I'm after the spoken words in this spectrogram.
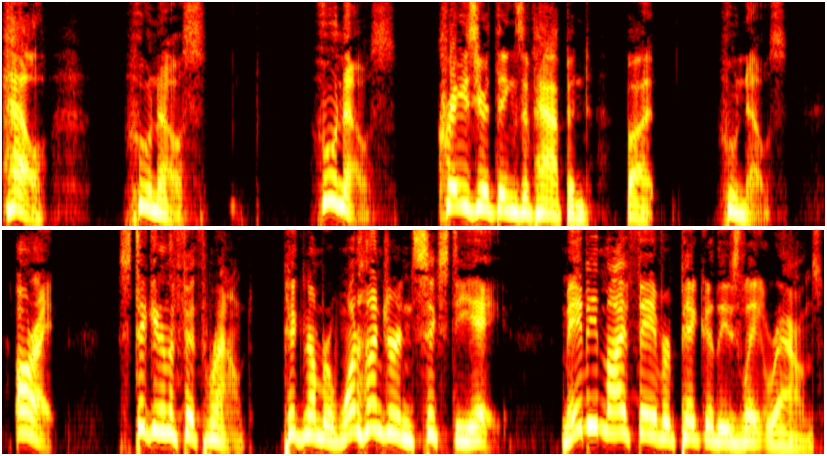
hell, who knows? Who knows? Crazier things have happened, but who knows? All right, sticking in the fifth round, pick number 168. Maybe my favorite pick of these late rounds.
